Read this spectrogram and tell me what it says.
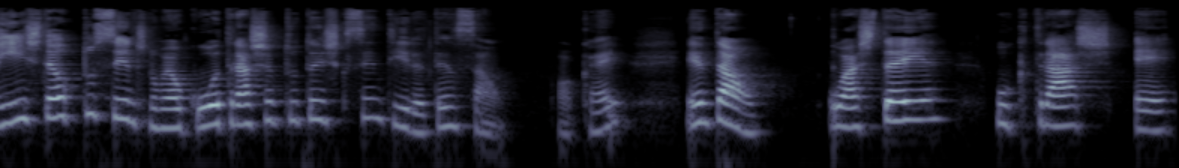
E isto é o que tu sentes, não é o que o outro acha que tu tens que sentir. Atenção, ok? Então, o Asteia o que traz é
